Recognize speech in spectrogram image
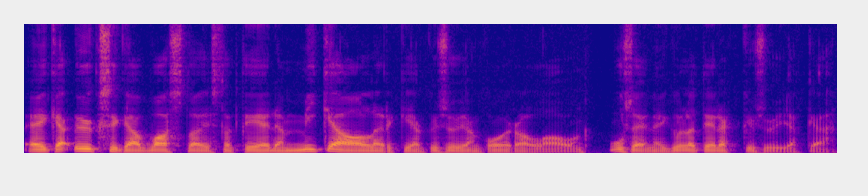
eikä yksikään vastaajista tiedä, mikä allergia kysyjän koiralla on. Usein ei kyllä tiedä kysyjäkään.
